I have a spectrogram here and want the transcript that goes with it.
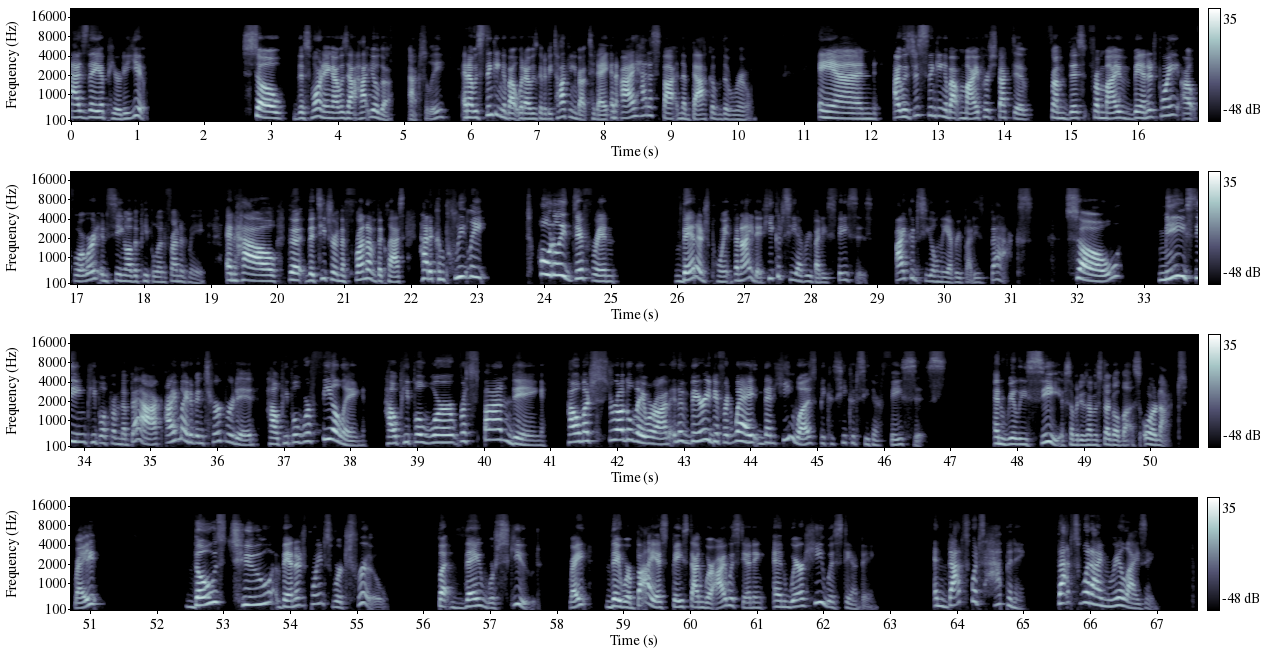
as they appear to you. So this morning I was at hot yoga, actually, and I was thinking about what I was going to be talking about today. And I had a spot in the back of the room. And I was just thinking about my perspective from this from my vantage point out forward and seeing all the people in front of me and how the the teacher in the front of the class had a completely totally different vantage point than I did. He could see everybody's faces. I could see only everybody's backs. So, me seeing people from the back, I might have interpreted how people were feeling, how people were responding, how much struggle they were on in a very different way than he was because he could see their faces. and really see if somebody was on the struggle bus or not, right? Those two vantage points were true, but they were skewed, right? They were biased based on where I was standing and where he was standing. And that's what's happening. That's what I'm realizing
